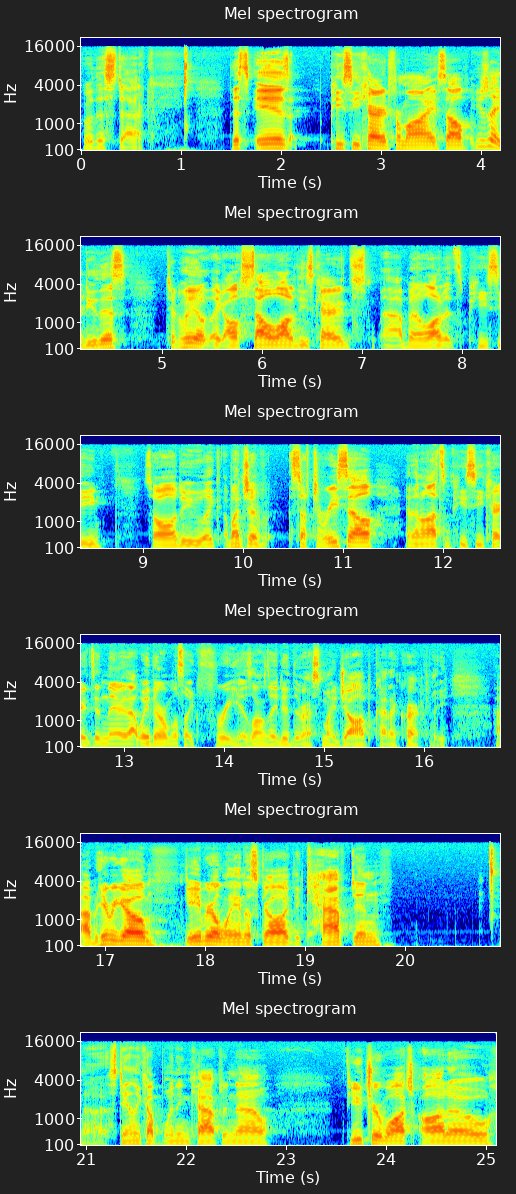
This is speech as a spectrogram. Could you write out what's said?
go this stack. This is PC card for myself. Usually I do this. Typically, like I'll sell a lot of these cards, uh, but a lot of it's PC. So I'll do like a bunch of stuff to resell, and then I'll add some PC cards in there. That way they're almost like free as long as I did the rest of my job kind of correctly. Uh, but here we go. Gabriel Landeskog, the captain, uh, Stanley Cup winning captain now. Future Watch Auto.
